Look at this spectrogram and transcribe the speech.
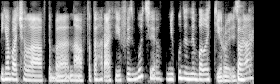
Я бачила в тебе на фотографії в Фейсбуці, нікуди не балотіруюсь. Так. Да?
